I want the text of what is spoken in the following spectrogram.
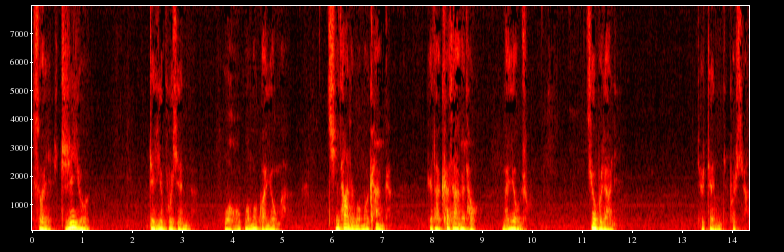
所以只有这一部经，我我们管用啊，其他的我们看看，给他磕三个头，没用处，救不了你，就真的不是假的。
